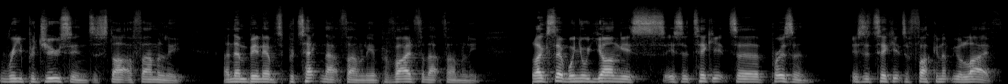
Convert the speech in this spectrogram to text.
reproducing to start a family and then being able to protect that family and provide for that family. Like I said, when you're young, it's it's a ticket to prison. It's a ticket to fucking up your life.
